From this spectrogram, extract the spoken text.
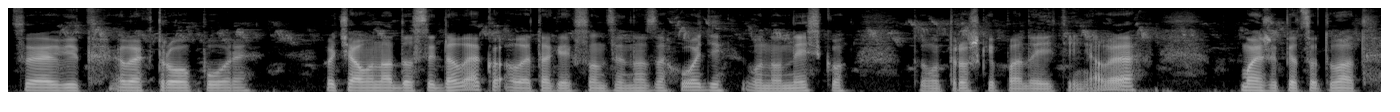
Це від електроопори. Хоча вона досить далеко, але так як сонце на заході, воно низько, то трошки падає тінь. Але майже 500 Вт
